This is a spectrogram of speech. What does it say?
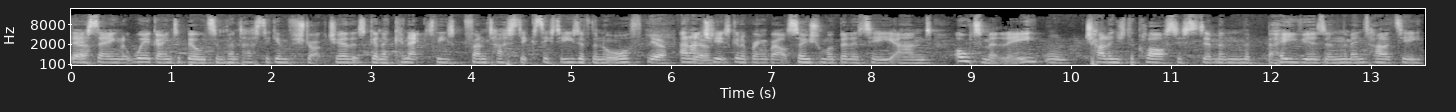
they're yeah. saying that we're going to build some fantastic infrastructure that's going to connect these fantastic cities of the north yeah. and actually it's going to bring about social mobility and ultimately mm. challenge the class system and the behaviours and the mentality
